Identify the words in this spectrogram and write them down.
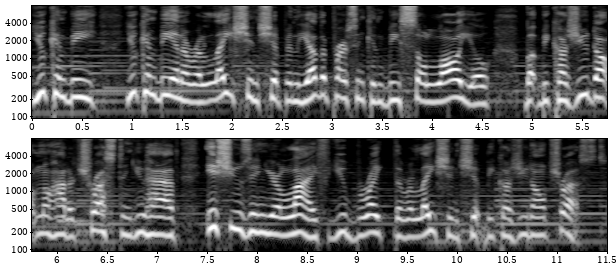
you can be you can be in a relationship and the other person can be so loyal, but because you don't know how to trust and you have issues in your life, you break the relationship because you don't trust.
